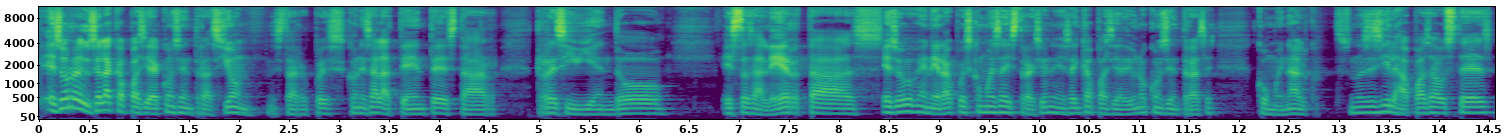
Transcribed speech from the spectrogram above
Eso reduce la capacidad de concentración, de estar pues con esa latente, de estar recibiendo estas alertas. Eso genera pues como esa distracción y esa incapacidad de uno concentrarse como en algo. Entonces no sé si les ha pasado a ustedes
